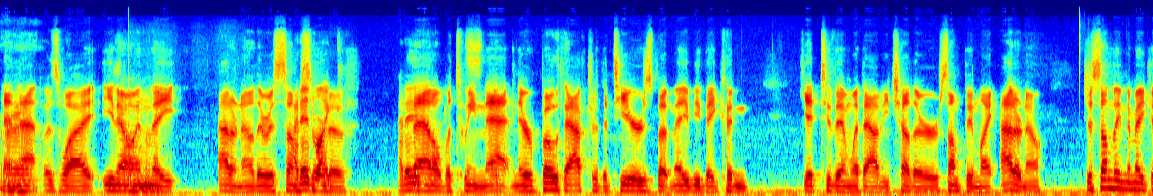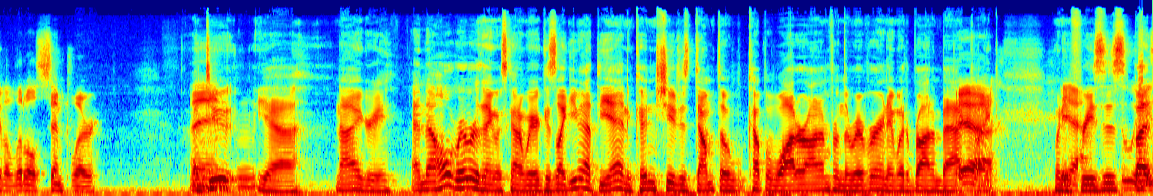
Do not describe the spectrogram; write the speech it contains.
and Right. that was why you know and hmm. they I don't know there was some sort like- of battle like between snake. that and they were both after the tears but maybe they couldn't get to them without each other or something like I don't know just something to make it a little simpler I do. Yeah. No, I agree. And the whole river thing was kind of weird because, like, even at the end, couldn't she have just dumped a cup of water on him from the river and it would have brought him back? Yeah. Like, when he freezes. Who But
